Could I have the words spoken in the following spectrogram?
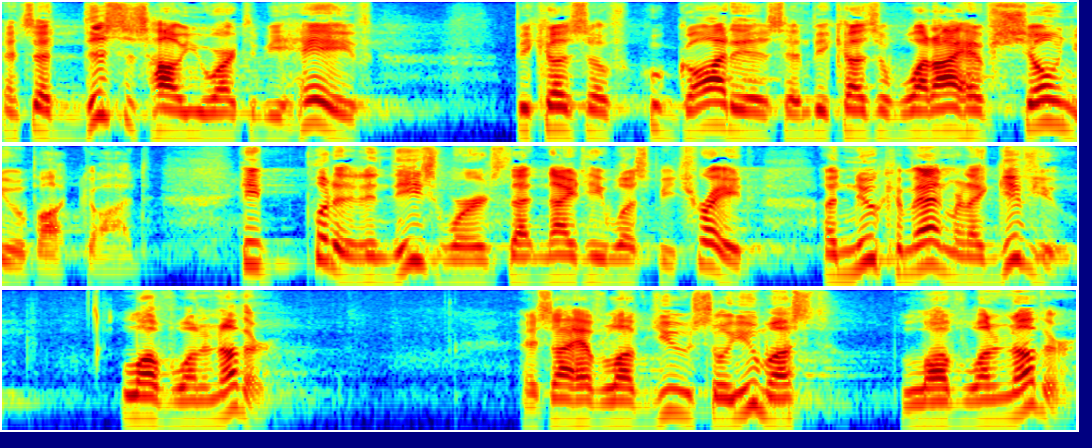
and said, This is how you are to behave because of who God is and because of what I have shown you about God. He put it in these words that night he was betrayed A new commandment I give you love one another. As I have loved you, so you must love one another.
